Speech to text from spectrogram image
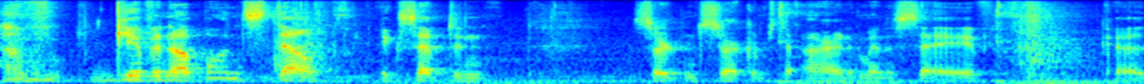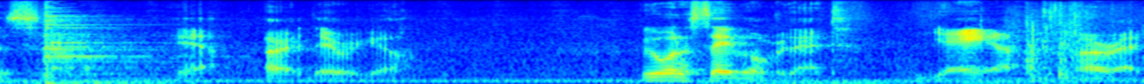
I'm giving up on stealth, except in certain circumstances. Alright, I'm going to save, because, yeah. Alright, there we go. We want to save over that. Yeah. Alright.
